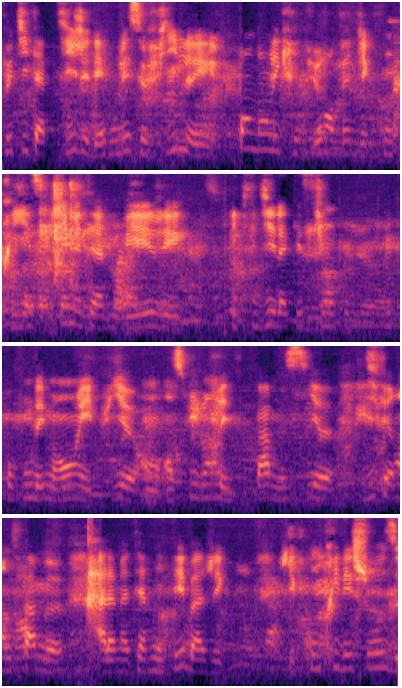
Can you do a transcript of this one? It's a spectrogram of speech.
petit à petit, j'ai déroulé ce fil et pendant l'écriture, en fait, j'ai compris ce qui m'était arrivé, j'ai étudié la question profondément et puis euh, en, suivant les femmes aussi, euh, différentes femmes euh, à la maternité, bah, j'ai compris des choses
